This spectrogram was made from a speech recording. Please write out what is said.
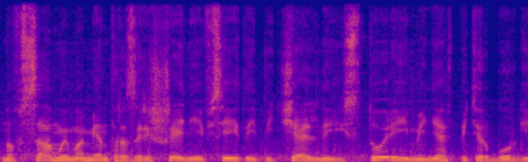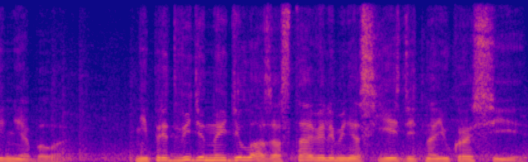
Но в самый момент разрешения всей этой печальной истории меня в Петербурге не было. Непредвиденные дела заставили меня съездить на юг России.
